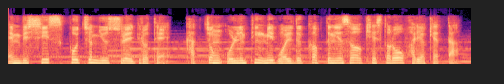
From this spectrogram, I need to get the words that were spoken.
MBC 스포츠 뉴스를 비롯해 각종 올림픽 및 월드컵 등에서 캐스터로 활약했다.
